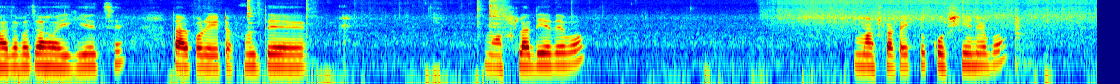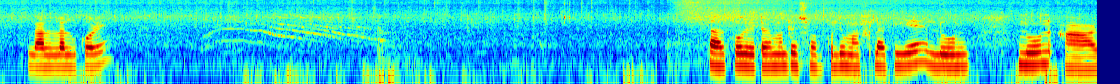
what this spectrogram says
ভাজা ভাজা হয়ে গিয়েছে। তারপরে এটার মধ্যে মশলা দিয়ে দেব। মশলাটা একটু কষিয়ে নেব লাল লাল করে। তারপর এটার মধ্যে সবগুলি মশলা দিয়ে নুন নুন আর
